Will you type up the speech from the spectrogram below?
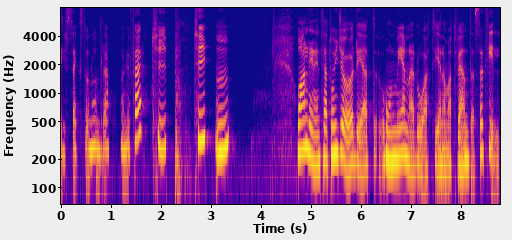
till 1600 ungefär. Typ. Typ. Och anledningen till att hon gör det är att hon menar då att genom att vända sig till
